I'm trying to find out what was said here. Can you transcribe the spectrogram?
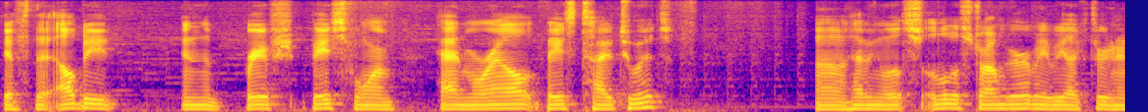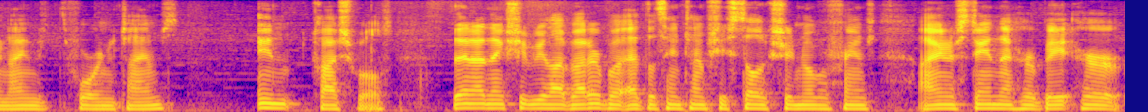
if the LB in the Brave base form had morale base tied to it, uh, having a little, a little stronger, maybe like 390, 400 times in Clash Wills, then I think she'd be a lot better. But at the same time, she's still extreme Nova frames. I understand that her her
